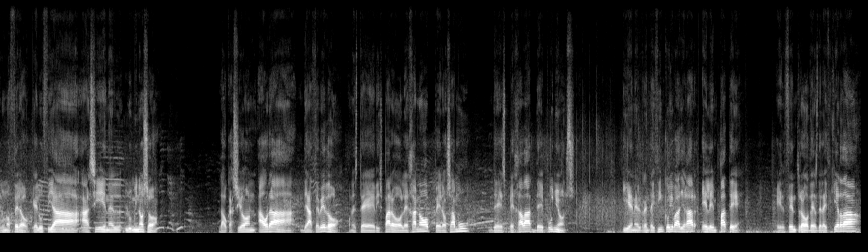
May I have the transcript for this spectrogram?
el 1-0 que lucía así en el luminoso. La ocasión ahora de Acevedo con este disparo lejano, pero Samu despejaba de puños. Y en el 35 iba a llegar el empate. El centro desde la izquierda,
